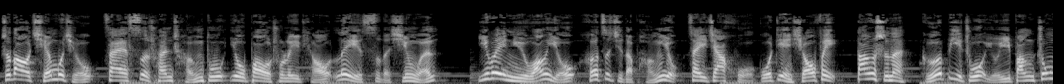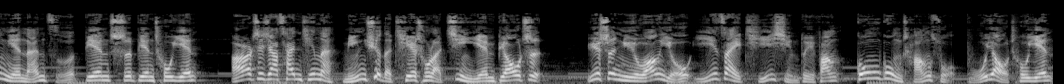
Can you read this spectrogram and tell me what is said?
直到前不久，在四川成都又爆出了一条类似的新闻：一位女网友和自己的朋友在一家火锅店消费，当时呢，隔壁桌有一帮中年男子边吃边抽烟。而这家餐厅呢，明确的贴出了禁烟标志，于是女网友一再提醒对方公共场所不要抽烟。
